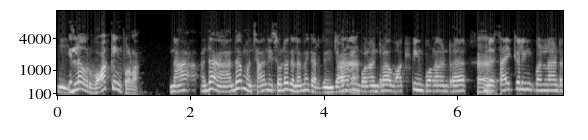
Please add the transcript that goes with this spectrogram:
இல்ல ஒரு வாக்கிங் போலாம். நான் அதான் அதான் மச்சான். நீ சொல்றது எல்லாமே கரெக்ட் ஜாகிங் போலான்ற வாக்கிங் போலான்ற இந்த சைக்கிளிங் பண்ணலான்ற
